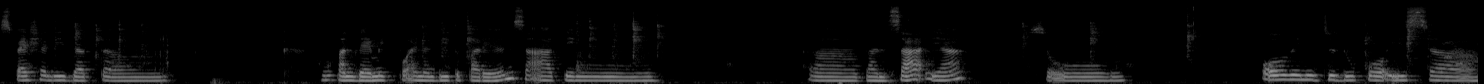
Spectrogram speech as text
Especially that um, yung pandemic po ay nandito pa rin sa ating uh, bansa, yeah. So, all we need to do po is uh,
